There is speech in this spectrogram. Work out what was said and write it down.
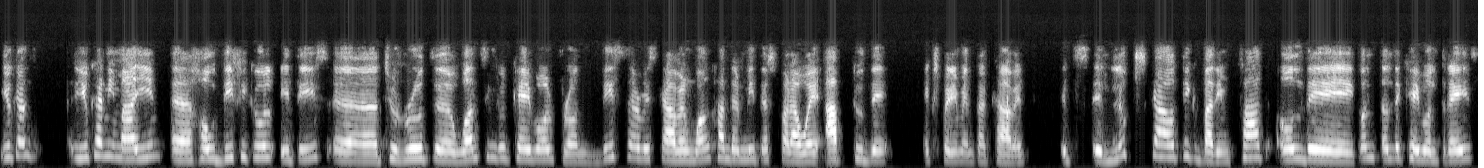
You can you can imagine uh, how difficult it is uh, to route uh, one single cable from this service cabin 100 meters far away up to the experimental cabin. It's, it looks chaotic, but in fact, all the all the cable trays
